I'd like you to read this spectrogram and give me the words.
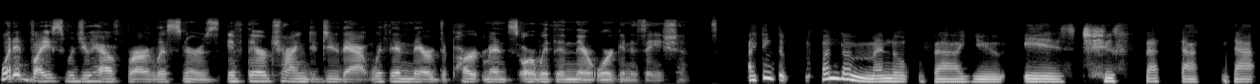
What advice would you have for our listeners if they're trying to do that within their departments or within their organizations? I think the fundamental value is to set that that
